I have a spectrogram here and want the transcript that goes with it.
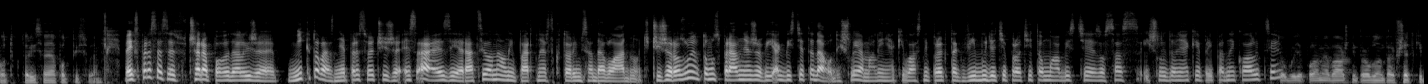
pod ktorý sa ja podpisujem. V Expresse ste včera povedali, že nikto vás nepresvedčí, že SAS je racionálny partner, s ktorým sa dá vládnuť. Čiže rozumiem tomu správne, že vy, ak by ste teda odišli a mali nejaký vlastný projekt, tak vy budete proti tomu, aby ste zo SAS išli do nejakej prípadnej koalície? To bude podľa mňa vážny problém pre všetky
